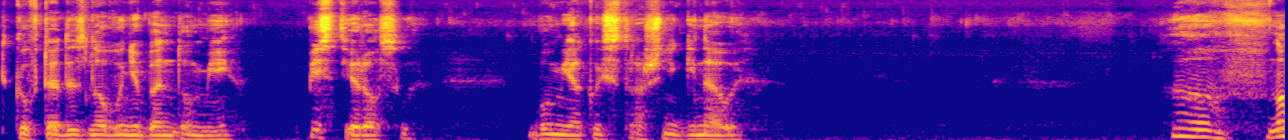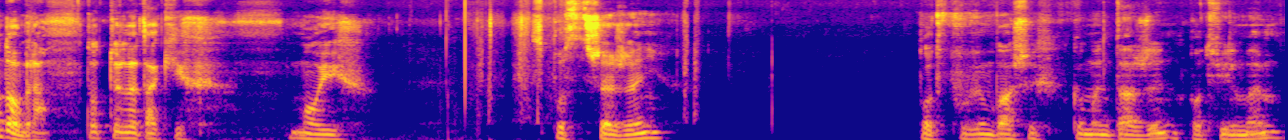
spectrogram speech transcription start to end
Tylko wtedy znowu nie będą mi pistie rosły, bo mi jakoś strasznie ginęły. No, dobra, to tyle takich moich spostrzeżeń pod wpływem Waszych komentarzy pod filmem,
